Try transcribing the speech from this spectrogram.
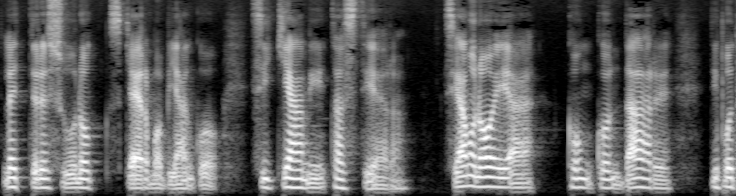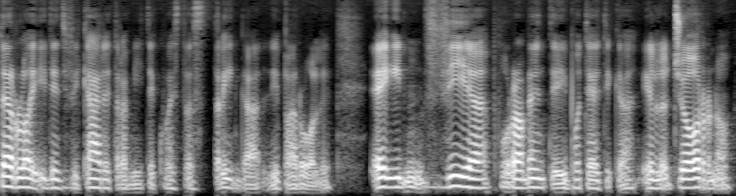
lettere su uno schermo bianco si chiami tastiera. Siamo noi a concordare di poterlo identificare tramite questa stringa di parole e in via puramente ipotetica il giorno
